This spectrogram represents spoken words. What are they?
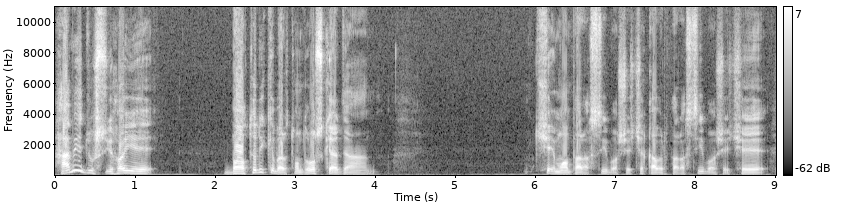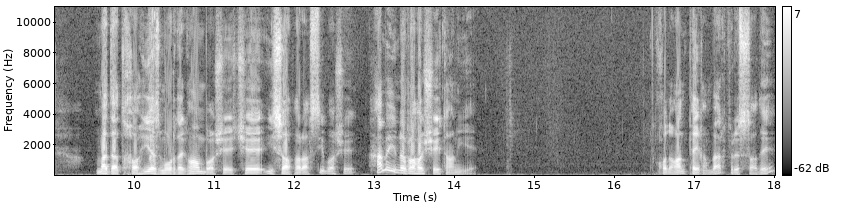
همه دوستی های باطلی که براتون درست کردن چه امام پرستی باشه چه قبر پرستی باشه چه مددخواهی از مردگان باشه چه عیسی پرستی باشه همه این راه شیطانیه. خداوند پیغمبر فرستاده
